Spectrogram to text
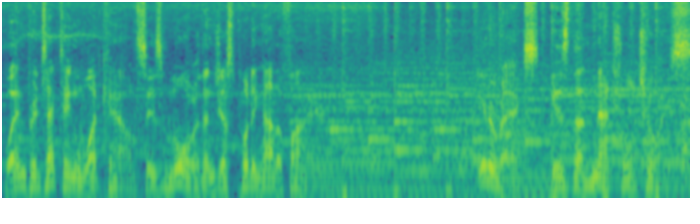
when protecting what counts is more than just putting out a fire. INEREX is the natural choice.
